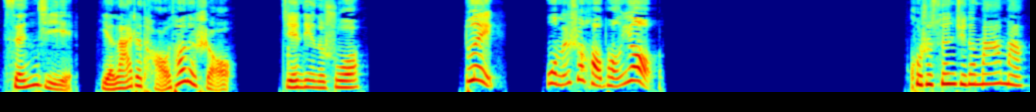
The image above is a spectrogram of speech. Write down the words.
森吉也拉着淘淘的手，坚定地说：“对我们是好朋友。”可是森吉的妈妈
